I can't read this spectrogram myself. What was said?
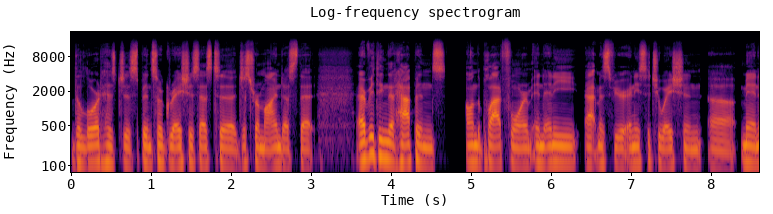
the Lord has just been so gracious as to just remind us that everything that happens on the platform in any atmosphere, any situation, uh, man,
